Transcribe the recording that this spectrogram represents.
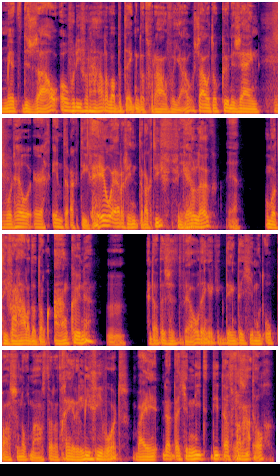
met de zaal over die verhalen. Wat betekent dat verhaal voor jou? Zou het ook kunnen zijn Dus het wordt heel erg interactief. heel erg interactief? Vind ik heel leuk. Ja. Omdat die verhalen dat ook aankunnen. Hm. En dat is het wel, denk ik. Ik denk dat je moet oppassen, nogmaals, dat het geen religie wordt. Waar je, dat, dat je niet die, dat, Dat is verhaal. het toch?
